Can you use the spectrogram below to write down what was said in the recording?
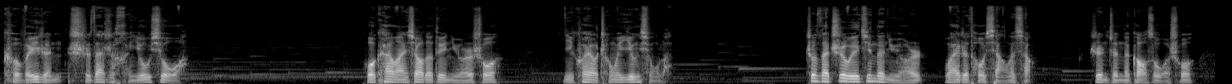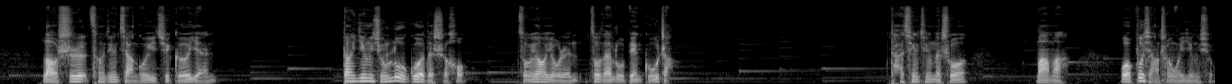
可为人实在是很优秀啊。”我开玩笑的对女儿说：“你快要成为英雄了。”正在织围巾的女儿歪着头想了想，认真的告诉我说。老师曾经讲过一句格言：“当英雄路过的时候，总要有人坐在路边鼓掌。”他轻轻地说：“妈妈，我不想成为英雄，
